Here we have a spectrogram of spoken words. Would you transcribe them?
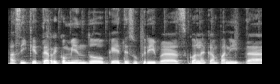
Así que te recomiendo que te suscribas con la campanita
